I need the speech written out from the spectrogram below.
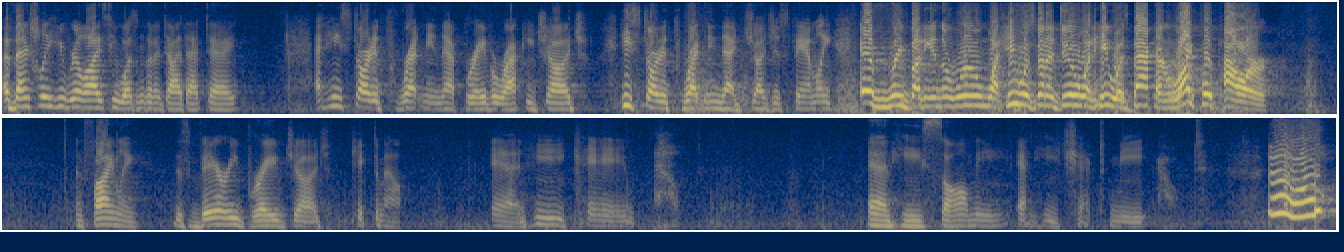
Eventually, he realized he wasn't going to die that day. And he started threatening that brave Iraqi judge. He started threatening that judge's family, everybody in the room, what he was going to do when he was back in rightful power. And finally, this very brave judge kicked him out. And he came out. And he saw me and he checked me out. you?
